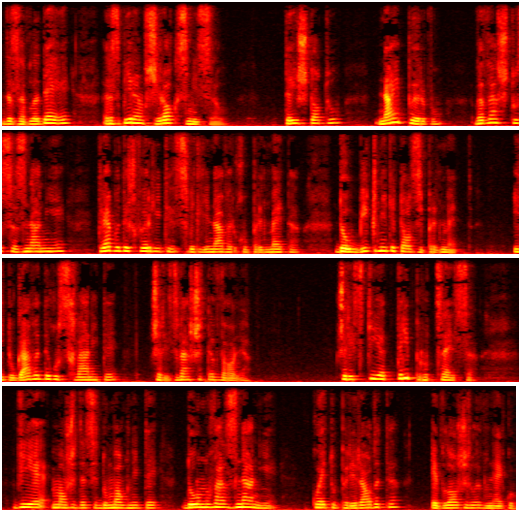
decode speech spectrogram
Да завладее, разбирам в широк смисъл, тъй, щото най-първо във вашето съзнание трябва да хвърлите светлина върху предмета, да обикнете този предмет и тогава да го схваните чрез вашата воля. Чрез тия три процеса вие може да се домогнете до онова знание, което природата е вложила в него.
